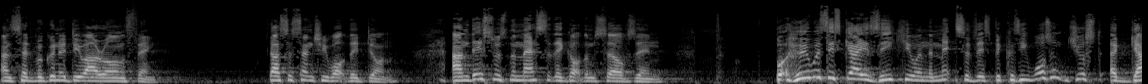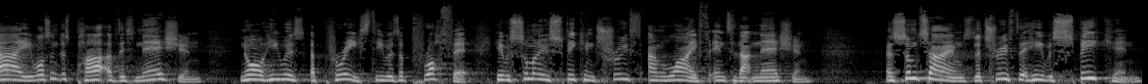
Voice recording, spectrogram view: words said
and said, We're going to do our own thing. That's essentially what they'd done. And this was the mess that they got themselves in. But who was this guy Ezekiel in the midst of this? Because he wasn't just a guy, he wasn't just part of this nation. No, he was a priest, he was a prophet, he was someone who was speaking truth and life into that nation. And sometimes the truth that he was speaking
